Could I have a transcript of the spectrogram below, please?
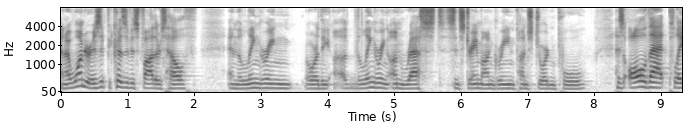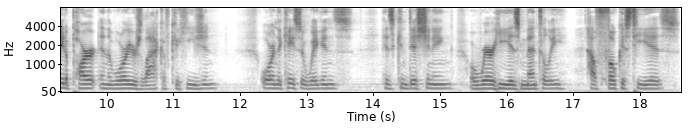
And I wonder is it because of his father's health and the lingering or the uh, the lingering unrest since Draymond Green punched Jordan Poole? Has all that played a part in the Warriors' lack of cohesion? or in the case of Wiggins, his conditioning or where he is mentally, how focused he is.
